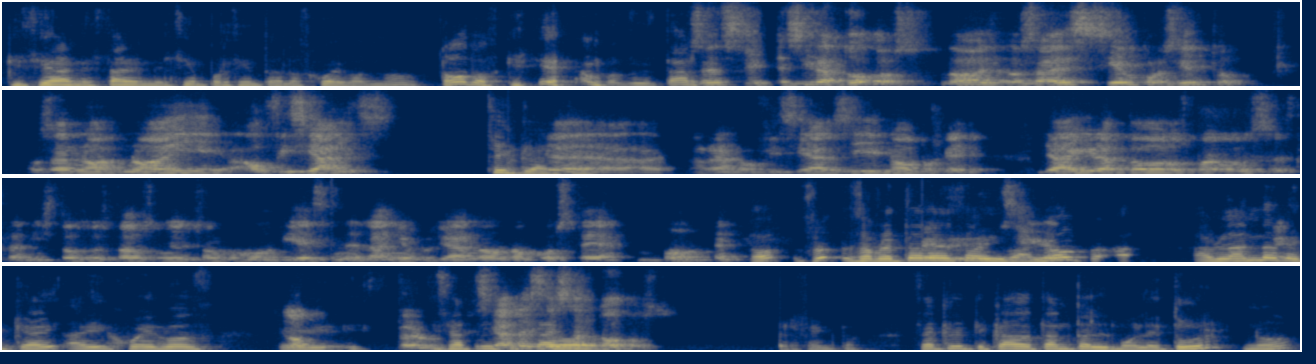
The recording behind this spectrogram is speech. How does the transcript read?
quisieran estar en el 100% de los juegos, ¿no? Todos quisiéramos estar. Pues es, es, ir a todos, ¿no? O sea, es 100%. O sea, no, no hay oficiales. Sí, claro. Eh, oficiales, sí, no, porque ya ir a todos los juegos este, amistosos de Estados Unidos son como 10 en el año, pues ya no, no costea, ¿no? so, sobre todo pero, eso, Iván, sí, ¿no? Hablando de que hay, hay juegos... No, eh, pero es a todos. Perfecto. Se ha criticado tanto el Moletour, ¿no?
